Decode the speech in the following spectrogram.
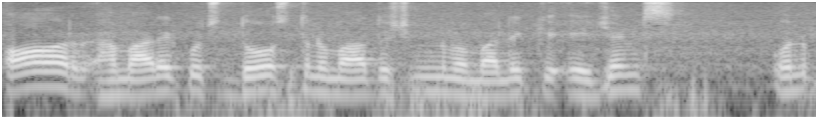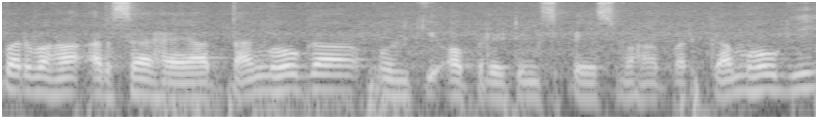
اور ہمارے کچھ دوست نما دشمن ممالک کے ایجنٹس ان پر وہاں عرصہ حیات تنگ ہوگا، ان کی آپریٹنگ سپیس وہاں پر کم ہوگی،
